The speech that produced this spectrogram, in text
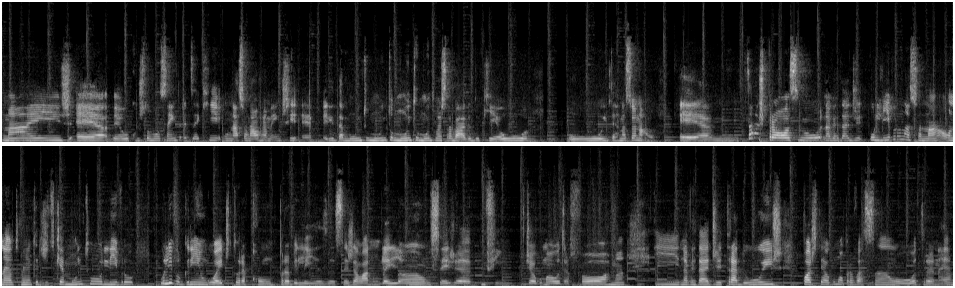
mas é, eu costumo sempre dizer que o nacional realmente é, ele dá muito, muito, muito, muito mais trabalho do que o, o internacional é, tá mais próximo. Na verdade, o livro nacional, né? Eu também acredito que é muito livro. O livro gringo, a editora compra, beleza. Seja lá num leilão, seja, enfim, de alguma outra forma e, na verdade, traduz, pode ter alguma aprovação ou outra, né?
